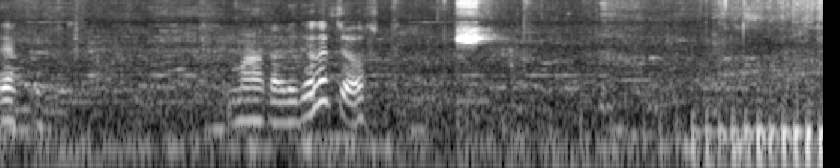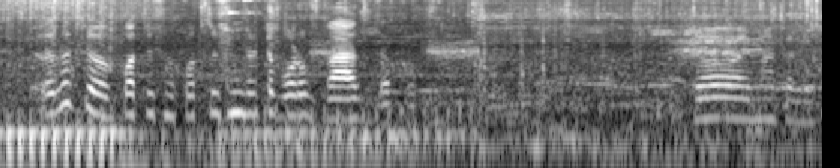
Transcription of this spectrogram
দেখো। মা কালী, দেখেছ? দেখেছ? কত কত সুন্দর একটা বড় গাছ, দেখো। জয় মা কালী।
